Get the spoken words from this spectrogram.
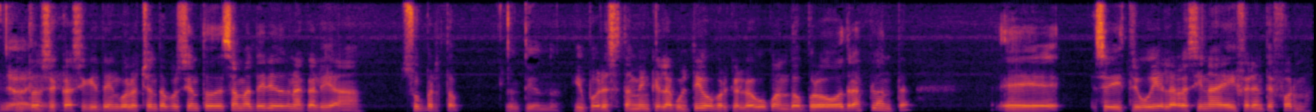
Ya, Entonces ya, ya. casi que tengo el 80% de esa materia de una calidad súper top. Entiendo. Y por eso también que la cultivo, porque luego cuando pruebo otras plantas, eh, se distribuye la resina de diferentes formas.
